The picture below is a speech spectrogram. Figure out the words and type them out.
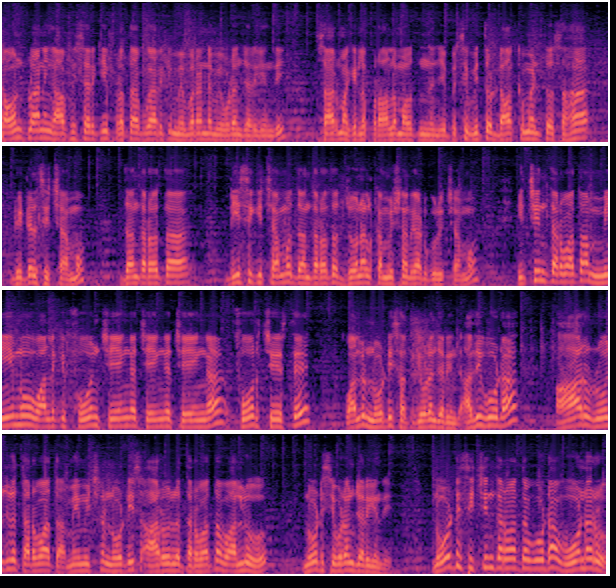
టౌన్ ప్లానింగ్ ఆఫీసర్కి ప్రతాప్ గారికి మెమరాండం ఇవ్వడం జరిగింది. సార్ మాకు ఇట్లా ప్రాబ్లం అవుతుందని చెప్పేసి విత్ డాక్యుమెంట్తో సహా డీటెయిల్స్ ఇచ్చాము. దాని తర్వాత డీసీకి ఇచ్చాము. దాని తర్వాత జోనల్ కమిషనర్ గారి గురిచ్చాము ఇచ్చిన తర్వాత మేము వాళ్ళకి ఫోన్ చేయంగా చేయంగా చేయంగా ఫోర్స్ చేస్తే వాళ్ళు నోటీస్ అతికివ్వడం జరిగింది. అది కూడా ఆరు రోజుల తర్వాత మేము ఇచ్చిన నోటీస్ ఆరు రోజుల తర్వాత వాళ్ళు నోటీస్ ఇవ్వడం జరిగింది. నోటీస్ ఇచ్చిన తర్వాత కూడా ఓనరు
